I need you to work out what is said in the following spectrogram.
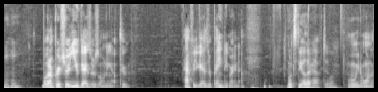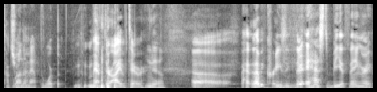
hmm But I'm pretty sure you guys are zoning out too. Half of you guys are painting right now. What's the other half doing? Well, we don't want to talk about Trying to about map the warp. map their eye of terror. Yeah. Uh, that'd be crazy. There, it has to be a thing, right?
